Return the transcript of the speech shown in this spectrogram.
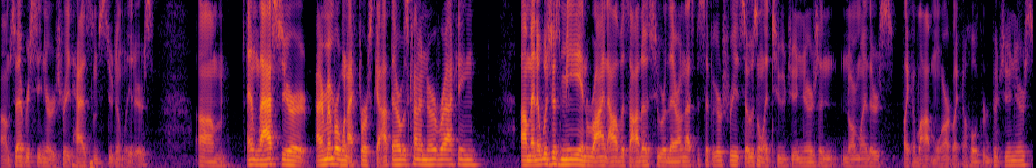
Um, so every senior retreat has some student leaders. Um, and last year, I remember when I first got there, it was kind of nerve wracking. Um, and it was just me and Ryan Alvazados who were there on that specific retreat. So it was only two juniors, and normally there's like a lot more, like a whole group of juniors.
